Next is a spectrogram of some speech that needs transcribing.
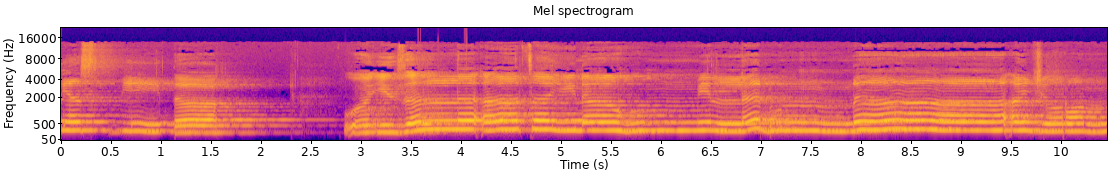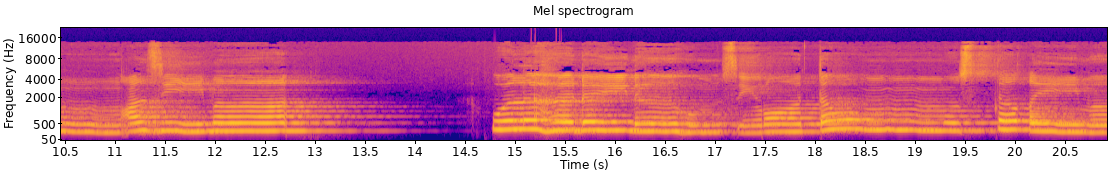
يثبيتا وإذا لآتيناهم من لدنا أجرا عظيما. ولهديناهم صراطا مستقيما.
